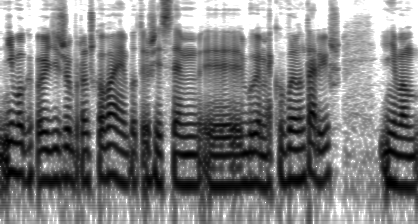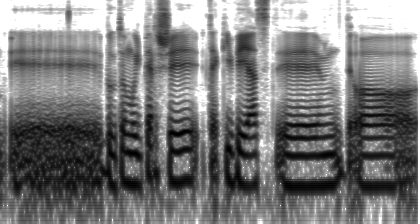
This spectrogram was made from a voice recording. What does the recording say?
nie mogę powiedzieć, że obrączkowałem, bo też jestem, y, byłem jako wolontariusz i nie mam, y, był to mój pierwszy taki wyjazd do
